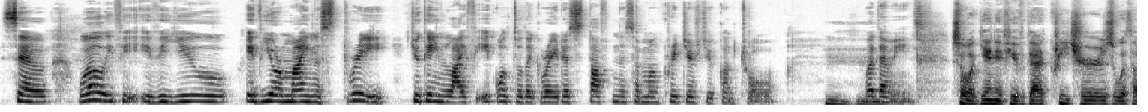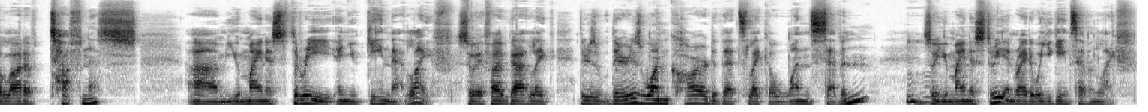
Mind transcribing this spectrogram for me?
So, well, if if you if you're minus three, you gain life equal to the greatest toughness among creatures you control. What that means? So again, if you've got creatures with a lot of toughness, um, you minus three and you gain that life. So if I've got like there's there is one card that's like a one seven. so you minus three and right away you gain seven life.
